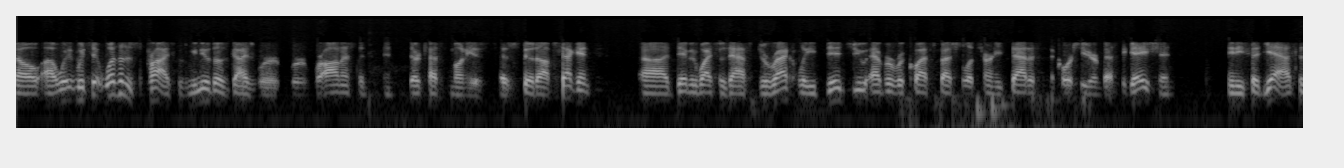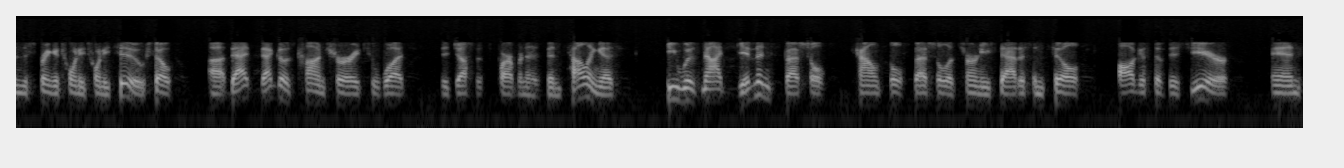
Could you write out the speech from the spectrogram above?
So, uh, which it wasn't a surprise because we knew those guys were were, were honest and, and their testimony has, has stood up. Second, uh, David Weiss was asked directly, "Did you ever request special attorney status in the course of your investigation?" And he said yes in the spring of 2022. So uh, that that goes contrary to what the Justice Department has been telling us. He was not given special counsel, special attorney status until August of this year, and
